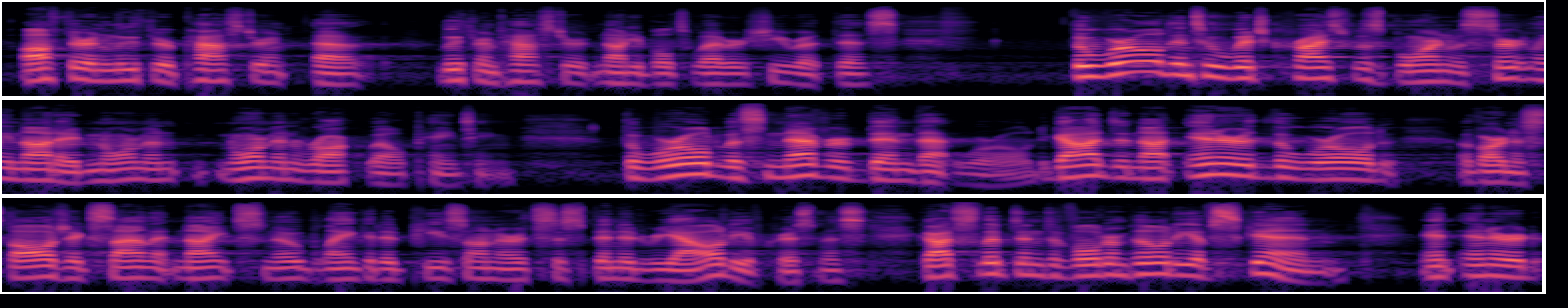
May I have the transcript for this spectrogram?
Author and Luther pastor, uh, Lutheran pastor Nadia Bolz-Weber, she wrote this The world into which Christ was born was certainly not a Norman, Norman Rockwell painting. The world was never been that world. God did not enter the world of our nostalgic silent night, snow blanketed peace on earth, suspended reality of Christmas. God slipped into vulnerability of skin and entered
